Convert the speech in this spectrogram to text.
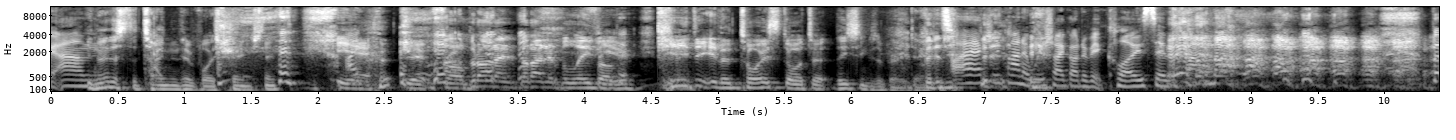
um, You notice the tone in her voice changed then. Yeah. Yeah, Oh, but I don't. But I don't believe From you. kid in a toy store to these things are very But dangerous. it's, I actually kind of wish I got a bit closer. But, my mum- but my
